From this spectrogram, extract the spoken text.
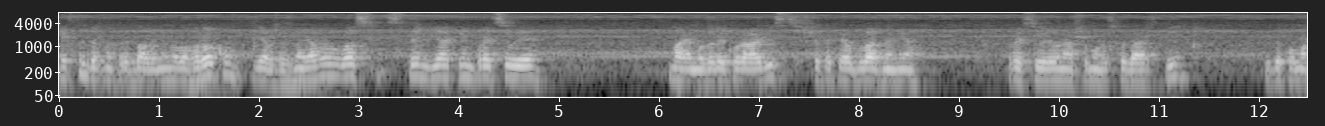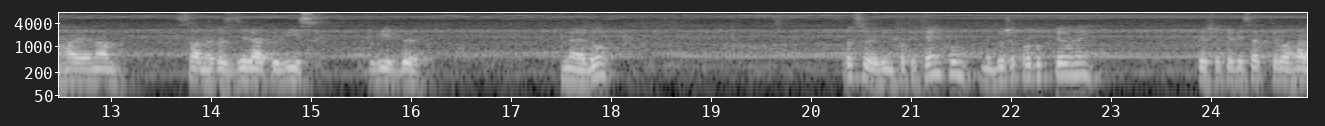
Екструдер ми придбали минулого року. Я вже знайомив вас з тим, як він працює. Маємо велику радість, що таке обладнання працює у нашому господарстві і допомагає нам саме розділяти віск від меду. Працює він потихеньку, не дуже продуктивний. Пише 50 кг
